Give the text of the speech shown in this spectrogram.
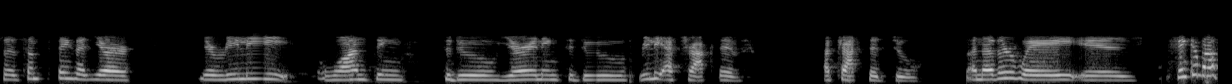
So something that you're you're really wanting to do yearning to do really attractive attracted to. Another way is think about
